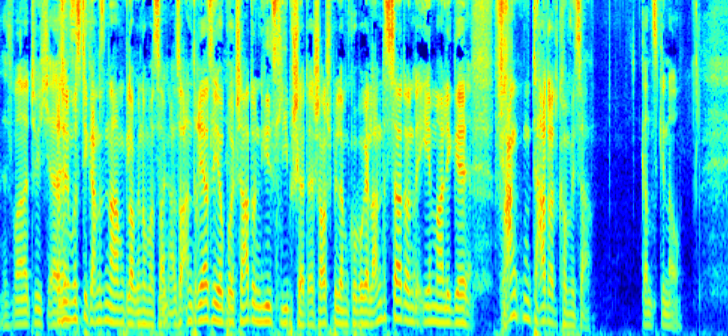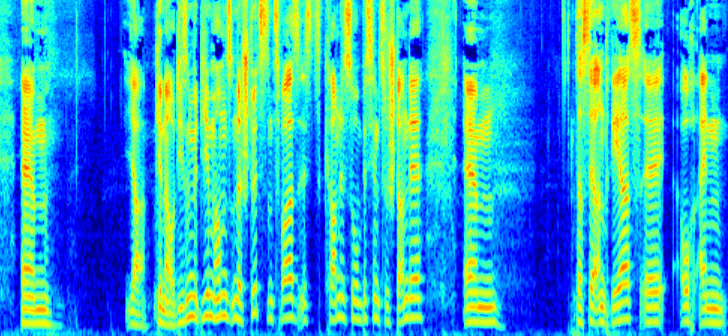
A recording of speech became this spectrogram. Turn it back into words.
Das war natürlich. Äh, Also, du musst die ganzen Namen, glaube ich, nochmal sagen. Also, Andreas Leopold Schad und Nils Liebscher, der Schauspieler am Coburger Landestheater und der ehemalige Franken-Tatortkommissar. Ganz genau. Ähm, ja, genau. Die sind mit dem haben uns unterstützt und zwar ist, kam das so ein bisschen zustande, ähm, dass der Andreas äh, auch ein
